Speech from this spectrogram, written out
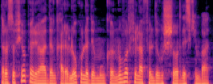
dar o să fie o perioadă în care locurile de muncă nu vor fi la fel de ușor de schimbat,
